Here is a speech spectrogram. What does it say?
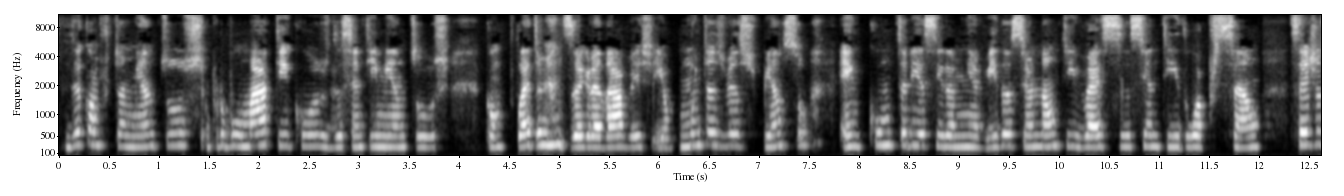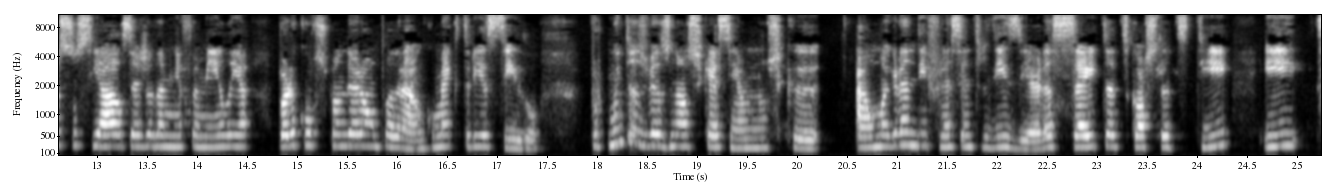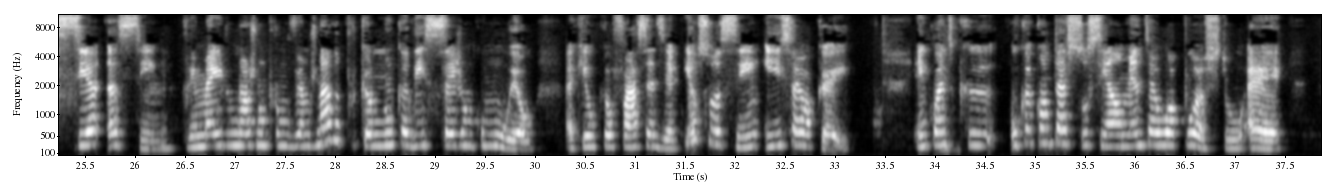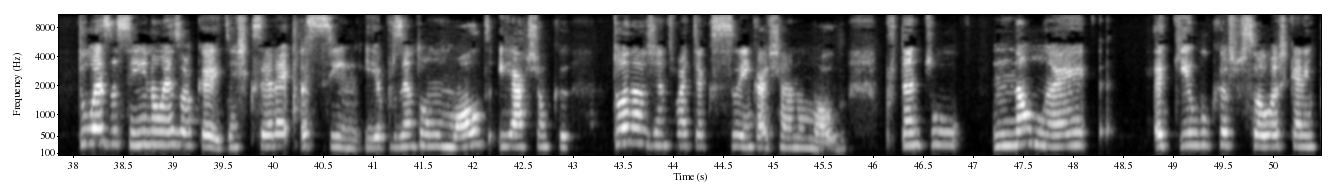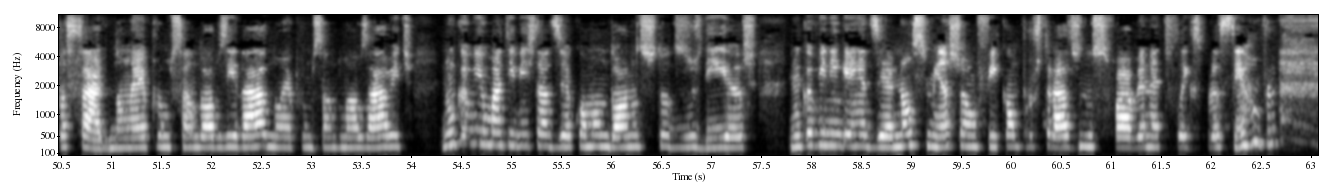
de comportamentos problemáticos, de sentimentos completamente desagradáveis. Eu muitas vezes penso em como teria sido a minha vida se eu não tivesse sentido a pressão, seja social, seja da minha família, para corresponder a um padrão. Como é que teria sido? Porque muitas vezes nós esquecemos que há uma grande diferença entre dizer aceita-te, gosta de ti e ser assim. Primeiro, nós não promovemos nada porque eu nunca disse sejam como eu. Aquilo que eu faço é dizer eu sou assim e isso é ok. Enquanto que o que acontece socialmente é o oposto: é tu és assim e não és ok, tens que ser assim. E apresentam um molde e acham que toda a gente vai ter que se encaixar no molde. Portanto, não é aquilo que as pessoas querem passar, não é a promoção da obesidade, não é a promoção de maus hábitos, Nunca vi uma ativista a dizer comam donuts todos os dias. Nunca vi ninguém a dizer não se mexam, ficam prostrados no sofá a ver Netflix para sempre.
